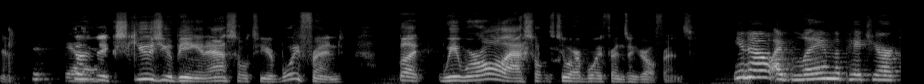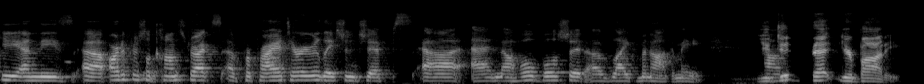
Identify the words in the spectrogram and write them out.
Yeah. Doesn't excuse you being an asshole to your boyfriend, but we were all assholes to our boyfriends and girlfriends. You know, I blame the patriarchy and these uh, artificial constructs of proprietary relationships uh, and the whole bullshit of like monogamy. You Um, did bet your body.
